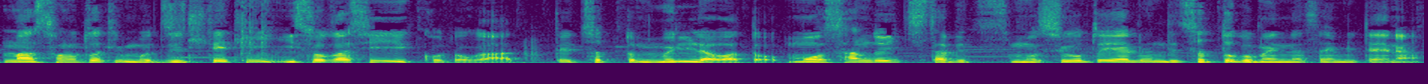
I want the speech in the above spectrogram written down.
まあその時も時期的に忙しいことがあってちょっと無理だわと。もうサンドイッチ食べつつも仕事やるんでちょっとごめんなさいみたいな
